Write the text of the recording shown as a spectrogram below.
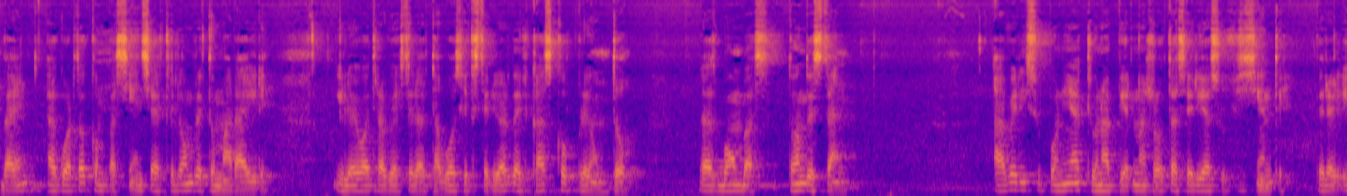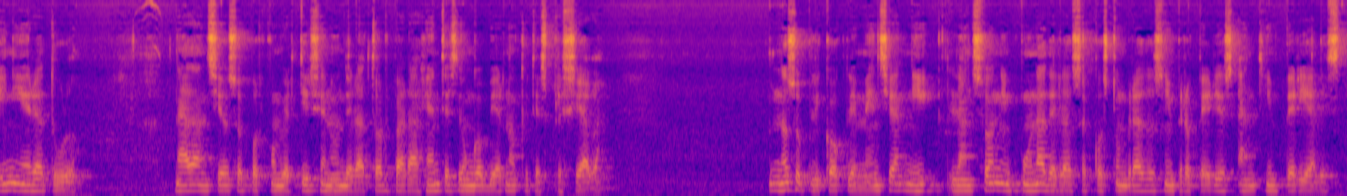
Van aguardó con paciencia que el hombre tomara aire, y luego a través del altavoz exterior del casco preguntó Las bombas, ¿dónde están? Avery suponía que una pierna rota sería suficiente, pero el Ini era duro nada ansioso por convertirse en un delator para agentes de un gobierno que despreciaba. No suplicó clemencia ni lanzó ninguna de los acostumbrados improperios antiimperiales,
